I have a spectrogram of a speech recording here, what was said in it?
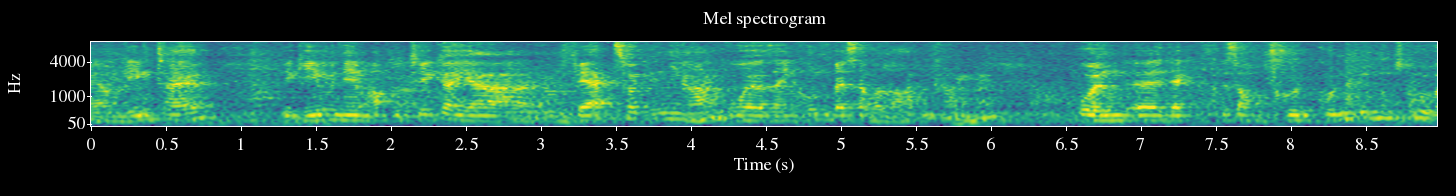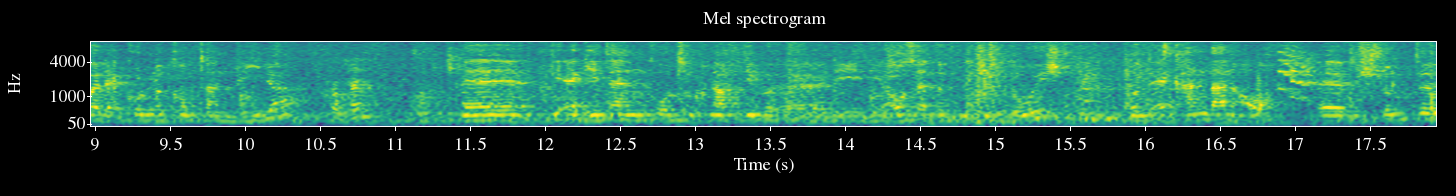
eher im Gegenteil. Wir geben dem Apotheker ja ein Werkzeug in die Hand, wo er seinen Kunden besser beraten kann. Mhm. Und äh, der ist auch ein Kundenbindungstool, weil der Kunde kommt dann wieder. Okay. Äh, er geht dann kurz und knapp die, äh, die, die Auswertung durch mhm. und er kann dann auch äh, bestimmte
